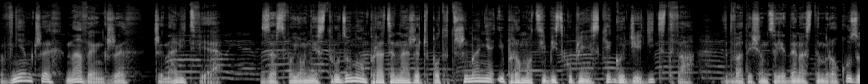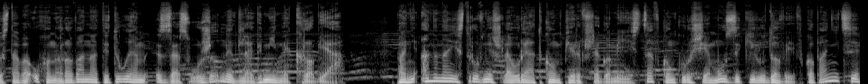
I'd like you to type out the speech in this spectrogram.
w Niemczech, na Węgrzech czy na Litwie. Za swoją niestrudzoną pracę na rzecz podtrzymania i promocji biskupiańskiego dziedzictwa w 2011 roku została uhonorowana tytułem Zasłużony dla gminy Krobia. Pani Anna jest również laureatką pierwszego miejsca w konkursie muzyki ludowej w Kopanicy,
